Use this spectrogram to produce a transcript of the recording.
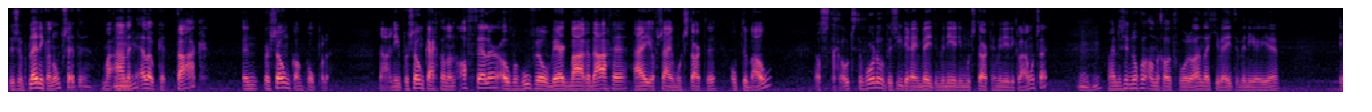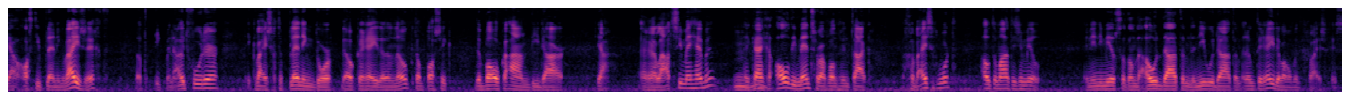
dus een planning kan opzetten, maar aan Mhm. elke taak een persoon kan koppelen. Nou, en die persoon krijgt dan een afteller over hoeveel werkbare dagen hij of zij moet starten op de bouw. Dat is het grootste voordeel. Dus iedereen weet wanneer die moet starten en wanneer die klaar moet zijn. Mhm. Maar er zit nog een ander groot voordeel aan. Dat je weet wanneer je, ja, als die planning wijzigt. Dat ik ben uitvoerder. Ik wijzig de planning door welke reden dan ook. Dan pas ik de balken aan die daar ja, een relatie mee hebben. Mhm. Dan krijgen al die mensen waarvan hun taak gewijzigd wordt, automatisch een mail. En in die mail staat dan de oude datum, de nieuwe datum en ook de reden waarom het gewijzigd is.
